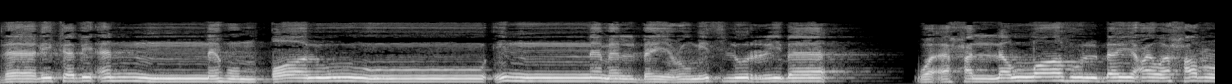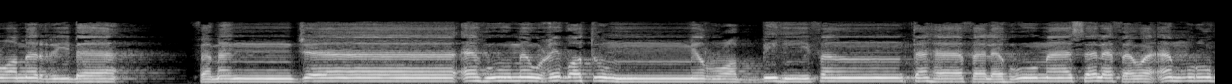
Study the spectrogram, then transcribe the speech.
ذلك بأنهم قالوا إنما البيع مثل الربا. وأحل الله البيع وحرم الربا فمن جاءه موعظة من ربه فانتهى فله ما سلف وأمره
